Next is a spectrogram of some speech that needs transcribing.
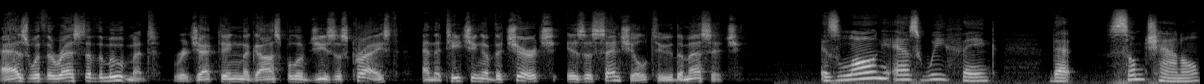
As with the rest of the movement, rejecting the gospel of Jesus Christ and the teaching of the church is essential to the message. As long as we think that some channel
